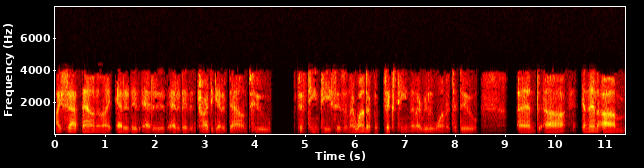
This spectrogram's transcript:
I sat down and I edited, edited, edited, and tried to get it down to 15 pieces, and I wound up with 16 that I really wanted to do. And uh, and then um,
